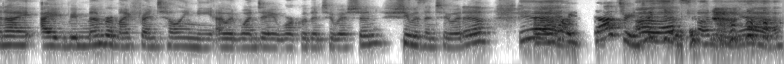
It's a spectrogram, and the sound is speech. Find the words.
And i i remember my friend telling me i would one day work with intuition. She was intuitive. Yeah was like, that's ridiculous oh, that's funny. Yeah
